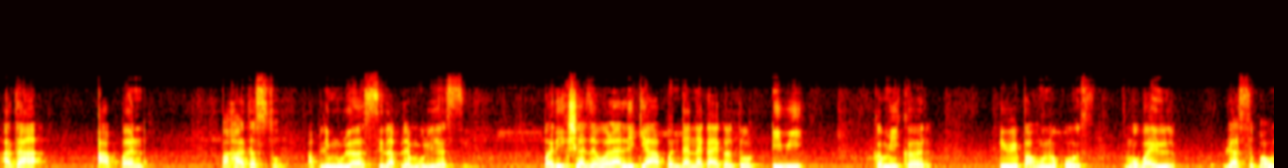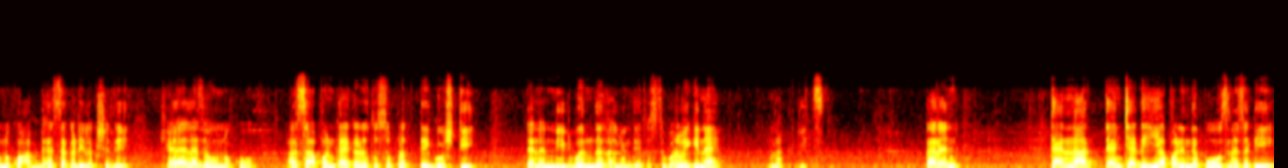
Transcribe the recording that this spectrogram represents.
आता आपण पाहत असतो आपली मुलं असतील आपल्या मुली असतील परीक्षा जवळ आली की आपण त्यांना काय करतो? टी व्ही कमी कर. टी व्ही पाहू नकोस. मोबाईल जास्त पाहू नको. अभ्यासाकडे लक्ष दे. खेळायला जाऊ नको. असं आपण काय करत असतो? प्रत्येक गोष्टी त्यांना निर्बंध घालून देत असतो. बरोबर की नाही? नक्कीच. कारण त्यांना त्यांच्या ध्येयापर्यंत पोहोचण्यासाठी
